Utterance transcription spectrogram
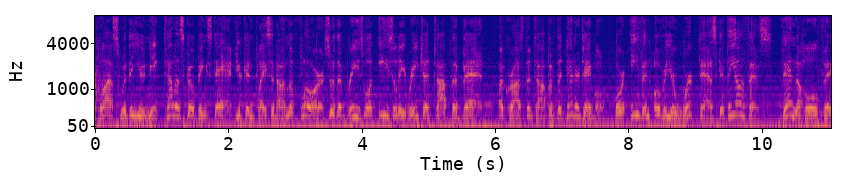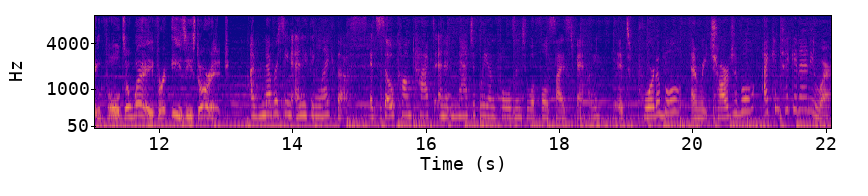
Plus, with a unique telescoping stand, you can place it on the floor so the breeze will easily reach atop the bed, across the top of the dinner table, or even over your work desk at the office. Then the whole thing folds away for easy storage. I've never seen anything like this. It's so compact and it magically unfolds into a full-sized fan. It's portable and rechargeable. I can take it anywhere.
